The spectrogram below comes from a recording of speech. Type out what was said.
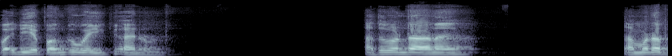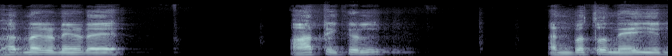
വലിയ പങ്ക് വഹിക്കാനുണ്ട്. അതുകൊണ്ടാണ് നമ്മുടെ ഭരണഘടനയുടെ ആർട്ടിക്കിൾ അൻപത്തൊന്ന് എയിൽ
